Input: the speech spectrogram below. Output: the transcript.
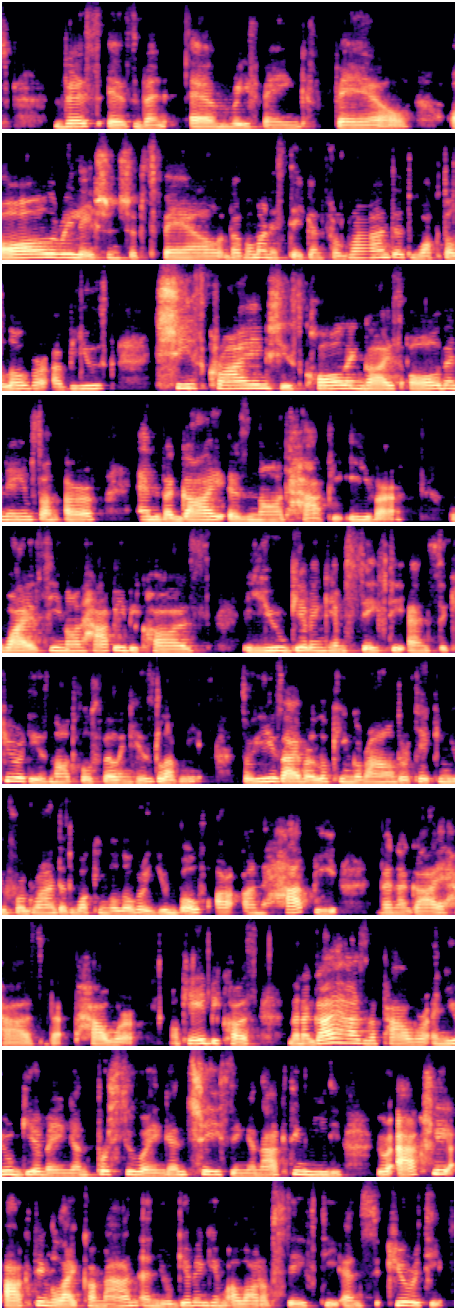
This is when everything fail. All relationships fail. The woman is taken for granted, walked all over, abused. She's crying, she's calling guys all the names on earth, and the guy is not happy either. Why is he not happy? Because you giving him safety and security is not fulfilling his love needs. So he's either looking around or taking you for granted, walking all over. You both are unhappy when a guy has that power. Okay, because when a guy has the power and you're giving and pursuing and chasing and acting needy, you're actually acting like a man and you're giving him a lot of safety and security.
